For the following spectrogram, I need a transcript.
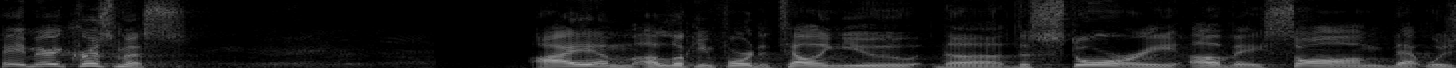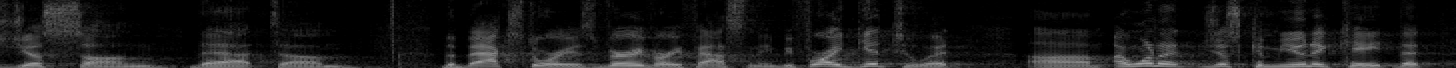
Hey, Merry Christmas. I am uh, looking forward to telling you the, the story of a song that was just sung, that um, the backstory is very, very fascinating. Before I get to it, um, I want to just communicate that,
